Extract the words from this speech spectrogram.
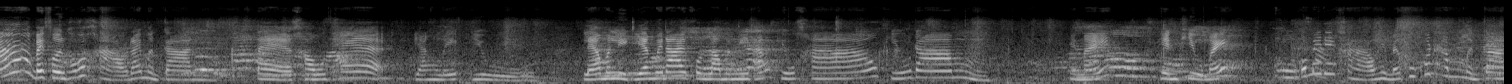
อ่าใบเฟิร์นเขาก็ขาวได้เหมือนกัน แต่เขาแค่ยังเล็กอยู่ แล้วมันหลีกเลี่ยงไม่ได้คนเรามันมีทั้งผิวขาว ผิวดำเห็นไหมเห็นผิวไหมครูก็ไม่ได้ขาวเห็นไหมครูก็ทำเหมือนกัน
